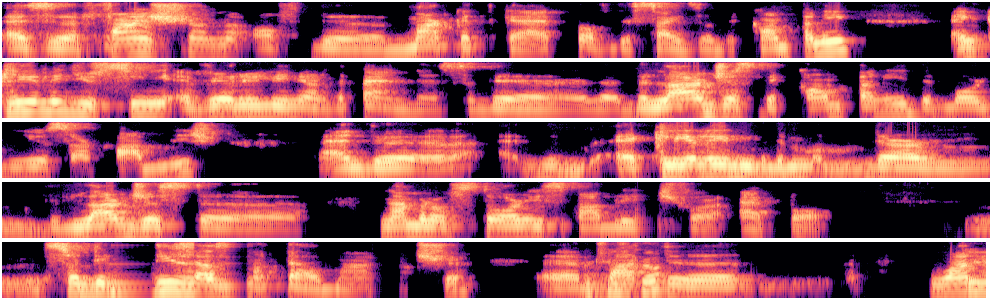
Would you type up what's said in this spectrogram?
as a function of the market cap of the size of the company. And clearly, you see a very linear dependence. The, the, the largest the company, the more news are published. And uh, uh, clearly, the, there are the largest uh, number of stories published for Apple. So this does not tell much. Uh, but uh, one,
